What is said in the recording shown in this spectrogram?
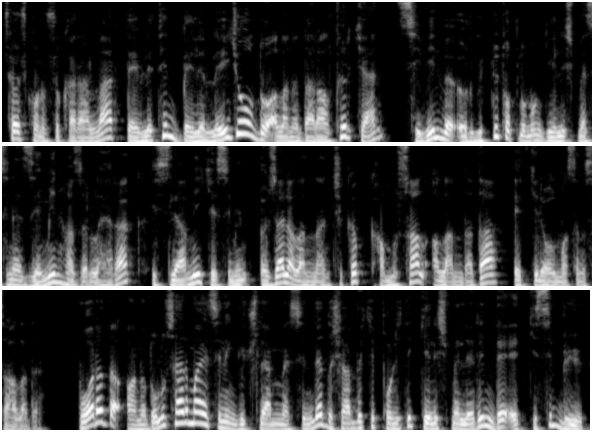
Söz konusu kararlar devletin belirleyici olduğu alanı daraltırken sivil ve örgütlü toplumun gelişmesine zemin hazırlayarak İslami kesimin özel alandan çıkıp kamusal alanda da etkili olmasını sağladı. Bu arada Anadolu sermayesinin güçlenmesinde dışarıdaki politik gelişmelerin de etkisi büyük.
